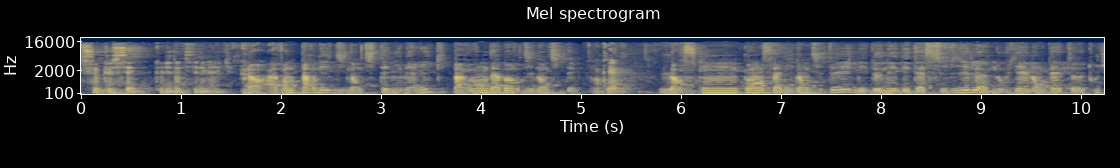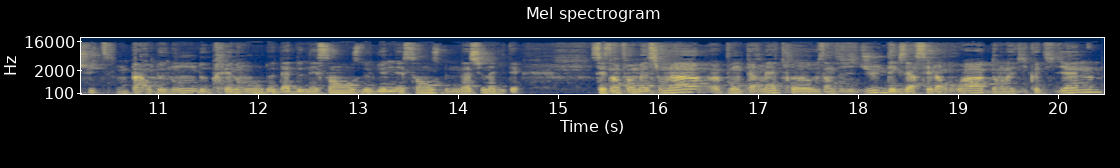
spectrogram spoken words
ce que c'est que l'identité numérique. Alors, avant de parler d'identité numérique, parlons d'abord d'identité. Ok. Lorsqu'on pense à l'identité, les données d'état civil nous viennent en tête euh, tout de suite. On parle de nom, de prénom, de date de naissance, de lieu de naissance, de nationalité. Ces informations-là euh, vont permettre euh, aux individus d'exercer leurs droits dans la vie quotidienne,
